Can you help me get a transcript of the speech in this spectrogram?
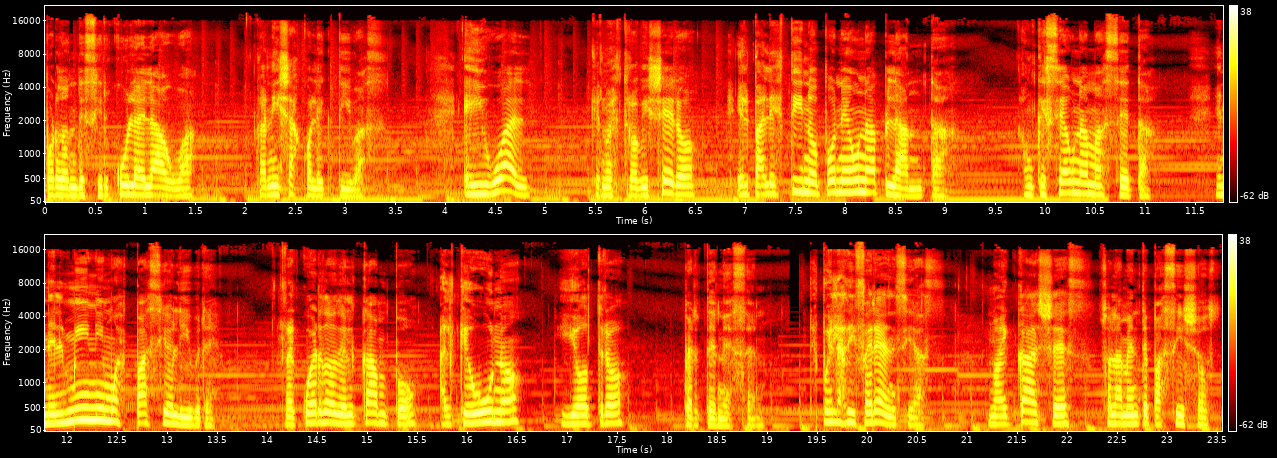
por donde circula el agua, canillas colectivas. E igual que nuestro villero, el palestino pone una planta, aunque sea una maceta, en el mínimo espacio libre, recuerdo del campo al que uno y otro pertenecen. Después las diferencias. No hay calles, solamente pasillos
